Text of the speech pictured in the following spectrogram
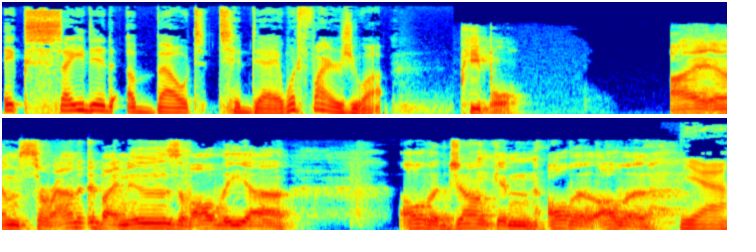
excited about today? What fires you up? People. I am surrounded by news of all the, uh, all the junk and all the, all the, yeah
